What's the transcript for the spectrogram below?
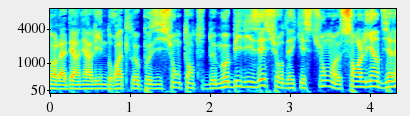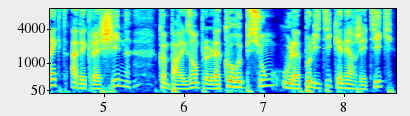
Dans la dernière ligne droite, l'opposition tente de mobiliser sur des questions sans lien direct avec la Chine, comme par exemple la corruption ou la politique énergétique.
